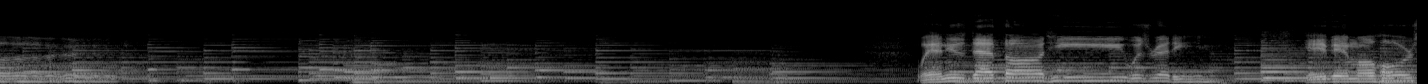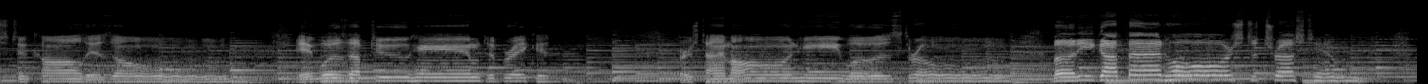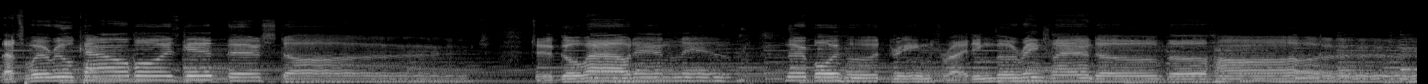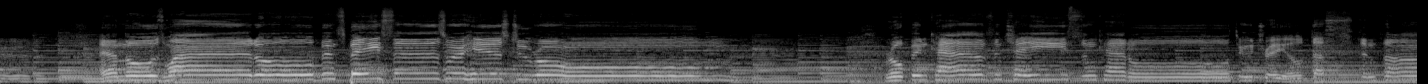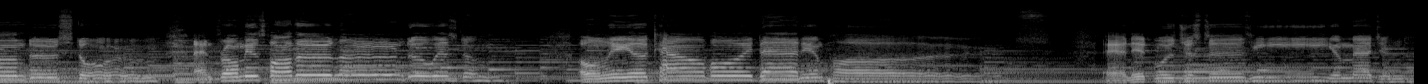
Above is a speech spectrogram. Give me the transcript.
When his dad thought he was ready, gave him a horse to call his own. It was up to him to break it. First time on, he was thrown. But he got that horse to trust him. That's where real cowboys get their start. To go out and live their boyhood dreams, riding the rangeland of the heart. And those wide open spaces were his to roam. Roping calves and chasing cattle through trail dust and thunderstorm. And from his father learned a wisdom only a cowboy dad imparts. And it was just as he imagined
